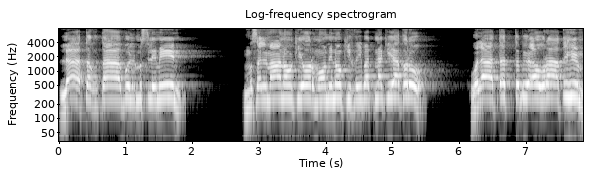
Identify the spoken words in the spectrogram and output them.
لا تغتاب المسلمین، مسلمانوں کی اور مومنوں کی غیبت نہ کیا کرو۔ ولا تتبع عوراتهم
